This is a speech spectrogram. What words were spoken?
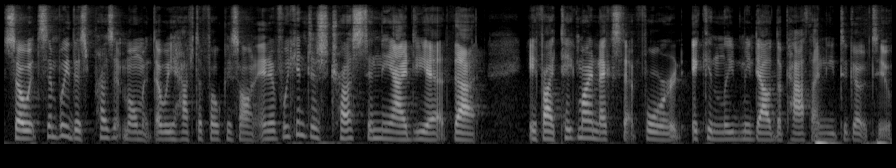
So it's simply this present moment that we have to focus on. And if we can just trust in the idea that if I take my next step forward, it can lead me down the path I need to go to.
